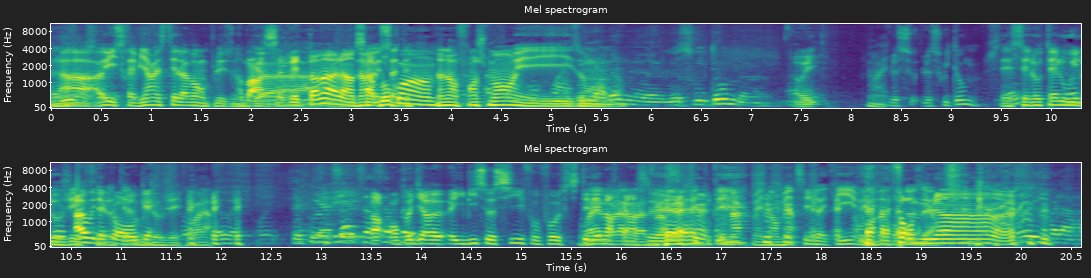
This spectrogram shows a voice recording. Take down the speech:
Là, ah oui, il serait bien resté là-bas en plus. Donc, bah, ça devait être pas mal, hein, c'est un beau ça coin, Non, non, franchement, ils ont. Même le, le Sweet Home. euh, Ah oui. Ouais. Le, le Sweet Home C'est l'hôtel où il logeait. Ah oui, d'accord, ok. Voilà. Ah, on peut dire euh, Ibis aussi, il faut, faut citer Ouais, les marques. voilà, hein, voilà, faut toutes les marques maintenant. Merci Jackie, on en a pour Formule deux 1. heures. euh, Oui, voilà.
